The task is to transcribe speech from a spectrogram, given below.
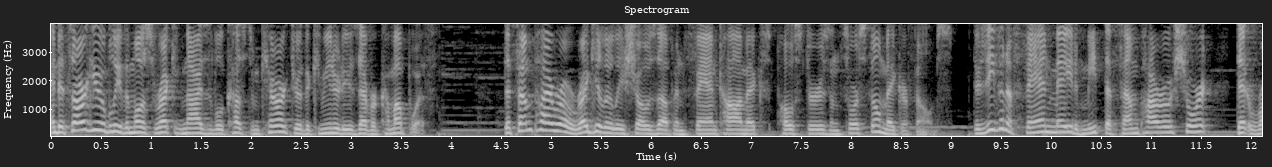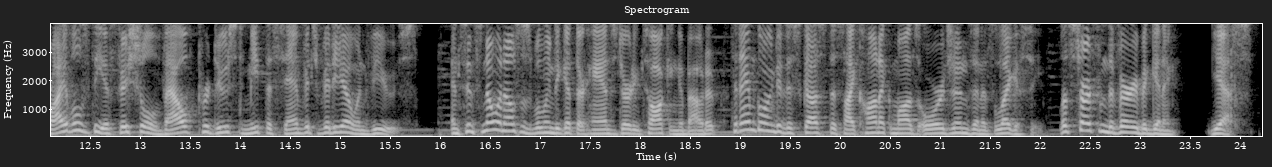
And it's arguably the most recognizable custom character the community has ever come up with. The Fempyro regularly shows up in fan comics, posters, and source filmmaker films. There's even a fan-made Meet the Fempyro short that rivals the official Valve-produced Meet the Sandwich video in views. And since no one else is willing to get their hands dirty talking about it, today I'm going to discuss this iconic mod's origins and its legacy. Let's start from the very beginning. Yes,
